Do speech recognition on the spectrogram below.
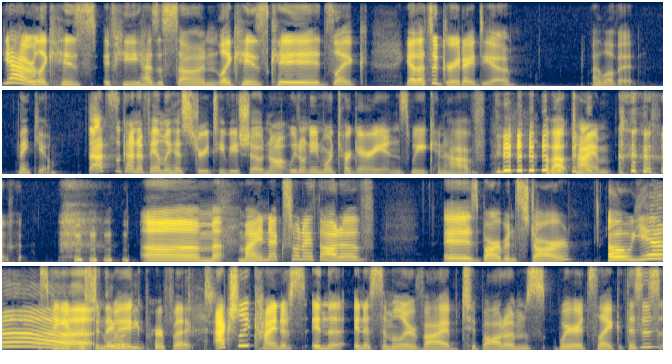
Yeah, or like his if he has a son, like his kids, like yeah, that's a great idea. I love it. Thank you. That's the kind of family history TV show. Not we don't need more Targaryens. We can have about time. um, my next one I thought of is Barb and Star. Oh yeah. Kristen they would be perfect. Actually, kind of in the in a similar vibe to Bottoms, where it's like this is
